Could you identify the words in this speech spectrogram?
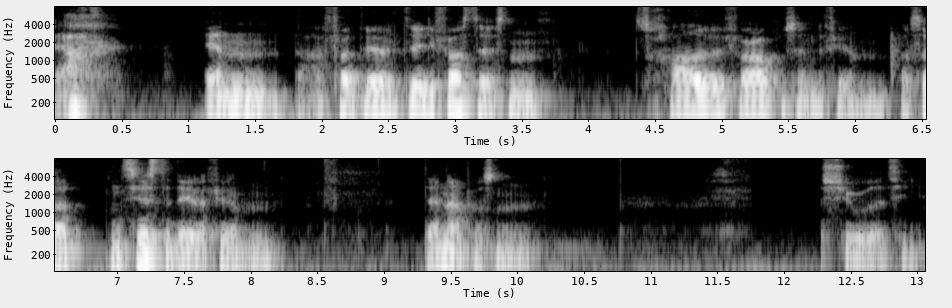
Ja, Anden, for det, det er de første sådan 30-40 procent af filmen. Og så den sidste del af filmen, den er på sådan 7 ud af 10.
